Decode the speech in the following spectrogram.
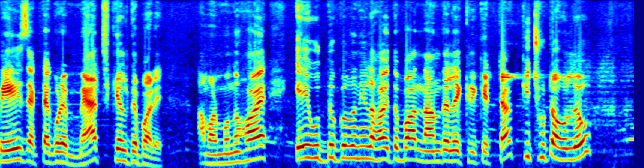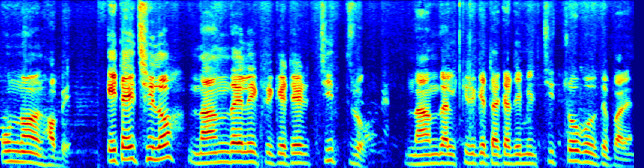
বেজ একটা করে ম্যাচ খেলতে পারে। আমার মনে হয় এই উদ্যোগগুলো নিলে হয়তো বা নান্দাইলের ক্রিকেটটা কিছুটা হলেও উন্নয়ন হবে। এটাই ছিল নান্দাইলের ক্রিকেটের চিত্র। নান্দাইল ক্রিকেট একাডেমির চিত্রও বলতে পারেন।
